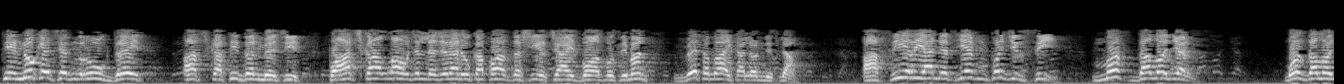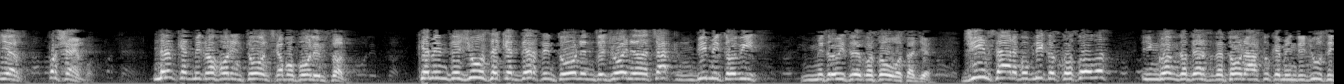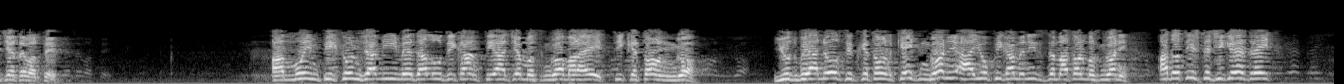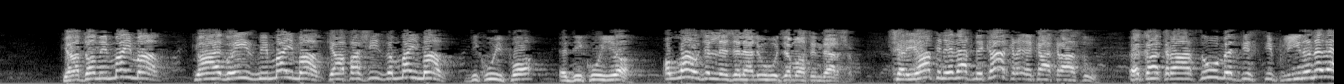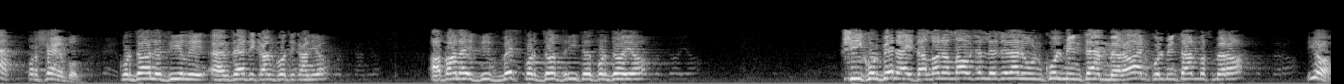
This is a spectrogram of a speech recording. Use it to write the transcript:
Ti nuk e qet në rrugë drejt, atë shka ti don me qitë, po atë shka Allahu Xhelle Xhelaluhu ka pas dëshirë që ai t'bohet musliman, vetëm ai kalon në islam. A thirrja ne t'jetë në përgjithësi, mos dallo njerëz, Mos dallo njerëz, për shembull. Nën këtë mikrofonin tonë çka po folim sot. Kemi ndëgju se këtë dersin tonë ndëgjojnë edhe çak mbi Mitrovicë, Mitrovicën e Kosovës atje. Gjimsa e Republikës Kosovës i ngon këto derset e tona ashtu kemi ndëgju si t'jetë e vërtet. A mujmë pi ktu n'xhami me dallu dikan ti atje mos ngo mara e ti këton ngo. Ju të Bujanovcit këton, kejt ngoni, a ju pi Kamenicës edhe maton mos ngoni. A do t'ishte kjo e drejtë? Kjo a domi ma i madh, kjo a egoizmi ma i madh, kjo a fashizëm ma i madh, dikuj po e dikuj jo. Allahu xhelle xhelaluhu xhemat i ndershëm. Sheriatin e vet me ka, e ka krasu, e ka krasu me disiplinën e vet, për shembull. Kur del dilli, e nxe dikan po dikan jo? A ban ai dritë veç për do dritë e për do jo? Shiu kur bjen a i dallon Allahu xhelle xhelaluhu në kulmin tem me ra, në kulmin tem mos me ra? Jo.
